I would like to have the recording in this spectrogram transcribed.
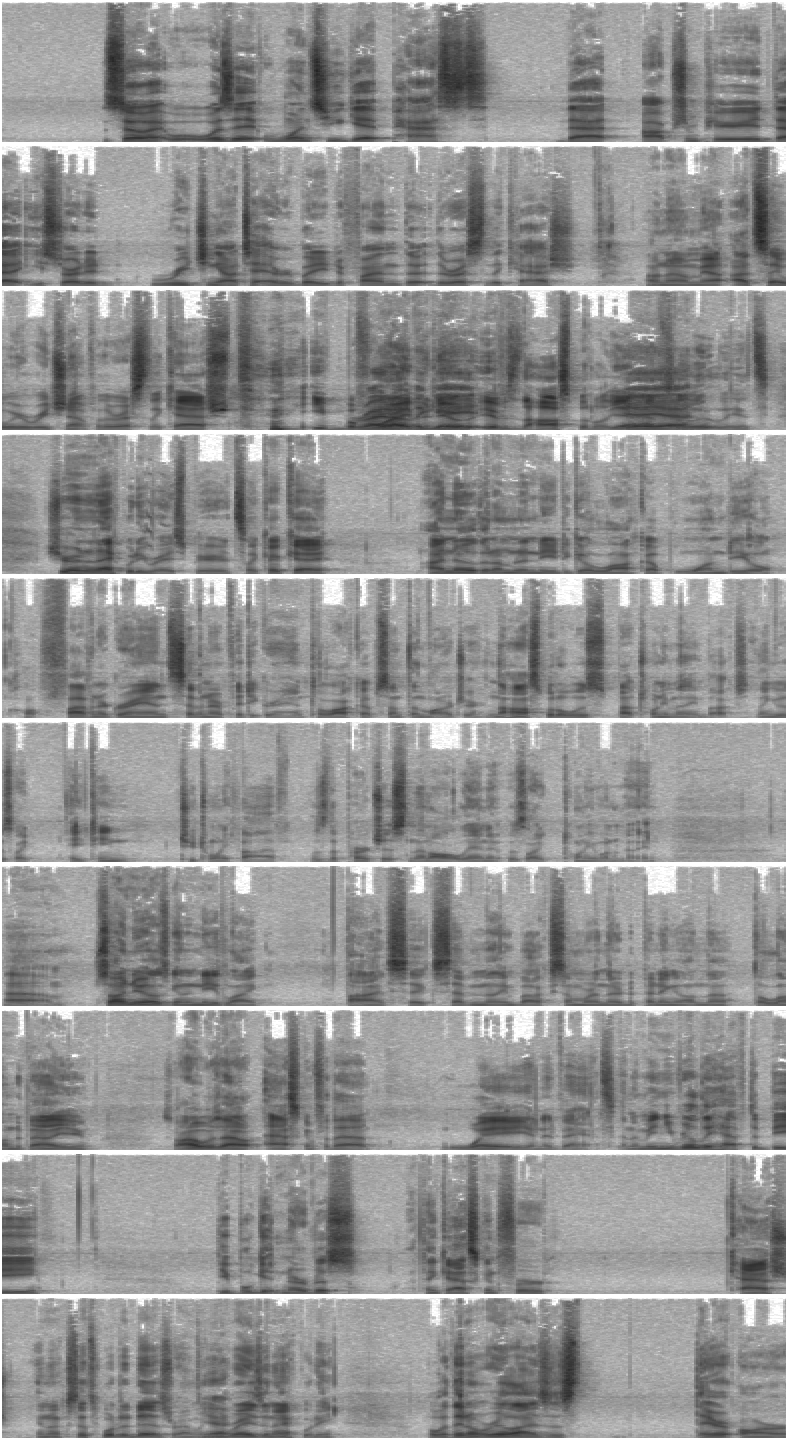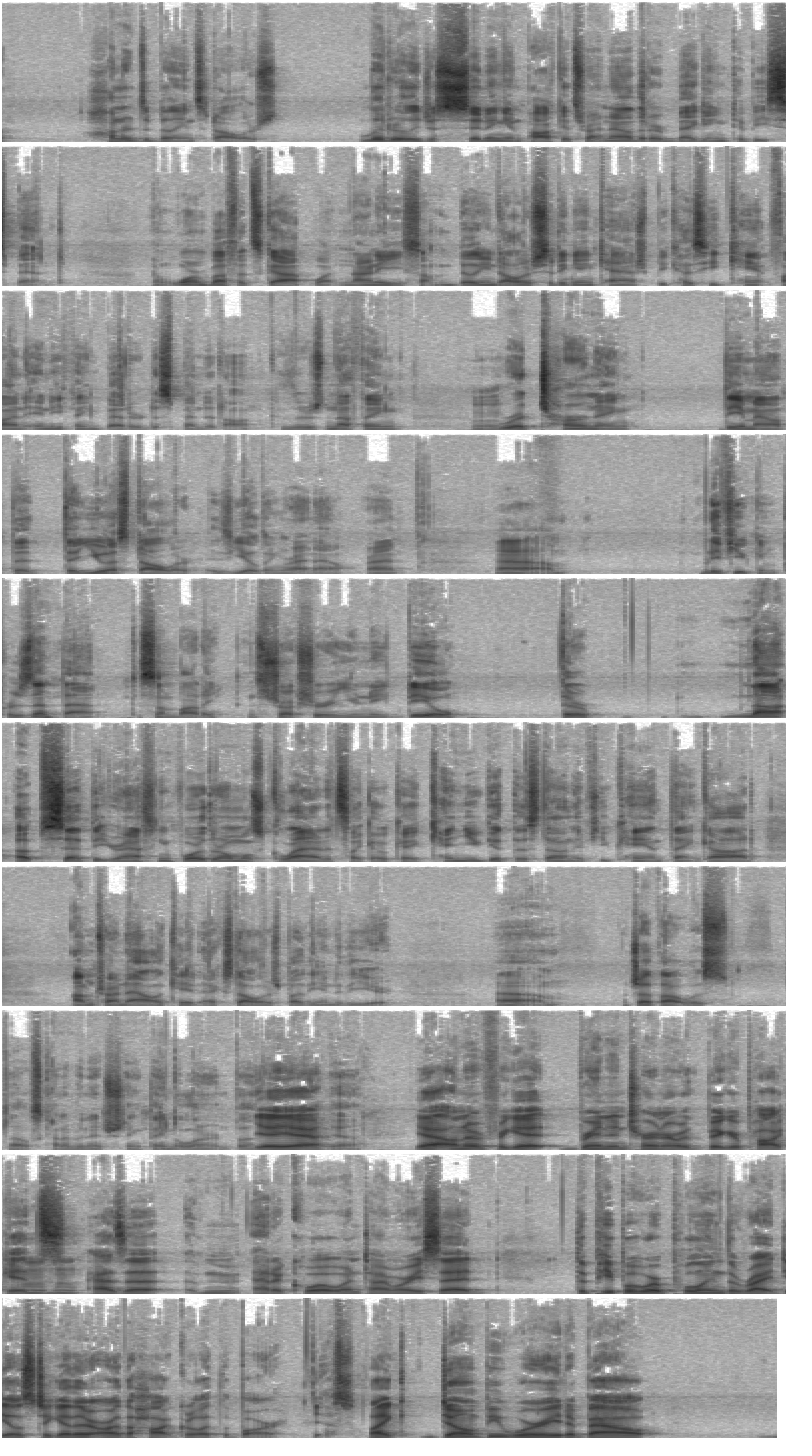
so uh, was it once you get past that option period that you started reaching out to everybody to find the, the rest of the cash? Oh no, I mean, I'd say we were reaching out for the rest of the cash even before Right I even knew it was the hospital. Yeah, Yeah, yeah. absolutely. It's if you're in an equity raise period, it's like okay, I know that I'm going to need to go lock up one deal, call it 500 grand, 750 grand to lock up something larger. And the hospital was about 20 million bucks. I think it was like 18 225 was the purchase, and then all in it was like 21 million. Um, so I knew I was going to need like five, six, seven million bucks somewhere in there, depending on the, the loan to value. So I was out asking for that way in advance. And I mean, you really have to be. People get nervous. I think asking for cash, you know, because that's what it is, right? When Yeah. you raise an equity, but what they don't realize is there are hundreds of billions of dollars, literally just sitting in pockets right now that are begging to be spent. And Warren Buffett's got what ninety something billion dollars sitting in cash because he can't find anything better to spend it on because there's nothing hmm. returning the amount that the U.S. dollar is yielding right now, right? Um, but if you can present that to somebody and structure a unique deal, they're not upset that you're asking for it. They're almost glad. It's like, okay, can you get this done? If you can, thank God. I'm trying to allocate X dollars by the end of the year, um, which I thought was that was kind of an interesting thing to learn. But Yeah, yeah, yeah, Yeah, I'll never forget Brandon Turner with Bigger Pockets Mhm. has a had a quote one time where he said, "The people who are pulling the right deals together are the hot girl at the bar." Yes, Like, don't be worried about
